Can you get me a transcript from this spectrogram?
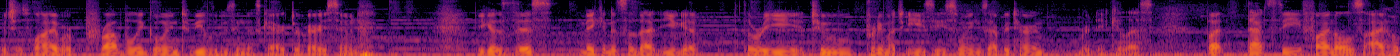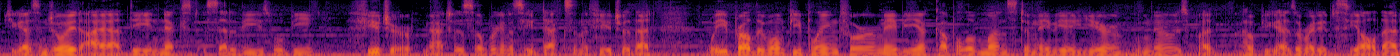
which is why we're probably going to be losing this character very soon. because this making it so that you get three, two pretty much easy swings every turn. Ridiculous. But that's the finals. I hope you guys enjoyed. I uh, the next set of these will be future matches, so we're gonna see decks in the future that we probably won't be playing for maybe a couple of months to maybe a year, who knows, but I hope you guys are ready to see all that.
